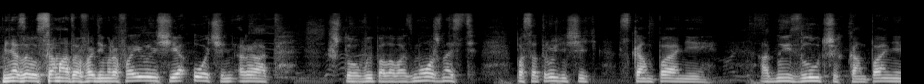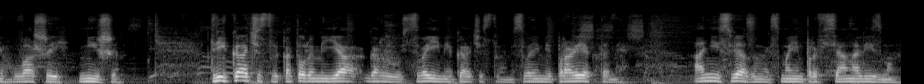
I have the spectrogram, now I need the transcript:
Меня зовут Саматов Вадим Рафаилович. Я очень рад, что выпала возможность посотрудничать с компанией, одной из лучших компаний в вашей нише. Три качества, которыми я горжусь, своими качествами, своими проектами, они связаны с моим профессионализмом.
